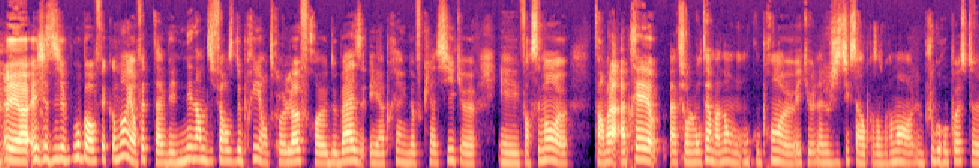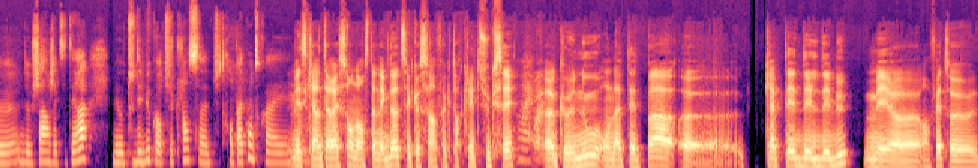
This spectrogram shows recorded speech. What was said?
Et, euh, et j'ai dit, bon, bah, on fait comment? Et en fait, tu avais une énorme différence de prix entre l'offre euh, de base et après une offre classique. euh, et forcément, euh, enfin voilà, après, sur le long terme, maintenant, on, on comprend euh, et que la logistique, ça représente vraiment le plus gros poste euh, de charge, etc. Mais au tout début, quand tu te lances, tu te rends pas compte. Quoi, et- Mais ce qui est intéressant dans cette anecdote, c'est que c'est un facteur clé de succès Ouais. euh, que nous, on n'a peut-être pas euh, capté dès le début, mais euh, en fait, euh,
